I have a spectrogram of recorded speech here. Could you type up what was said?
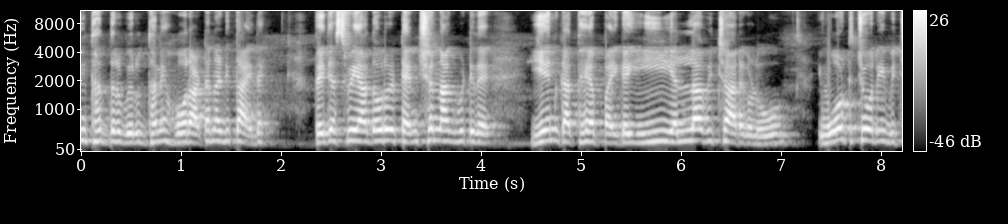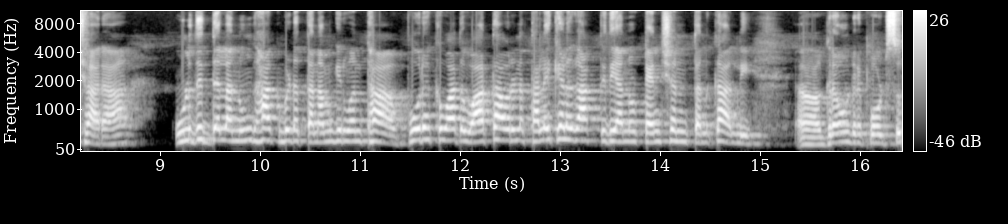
ಇಂಥದ್ರ ವಿರುದ್ಧನೇ ಹೋರಾಟ ನಡೀತಾ ಇದೆ. ತೇಜಸ್ವಿ ಯಾದವ್ರಿಗೆ ಟೆನ್ಷನ್ ಆಗಿಬಿಟ್ಟಿದೆ. ಏನು ಕಥೆಯಪ್ಪ ಈಗ ಈ ಎಲ್ಲ ವಿಚಾರಗಳು ಓಟ್ ಚೋರಿ ವಿಚಾರ, ಉಳಿದಿದ್ದೆಲ್ಲ ನುಂಗ್ ಹಾಕಿಬಿಡುತ್ತಾ? ನಮಗಿರುವಂಥ ಪೂರಕವಾದ ವಾತಾವರಣ ತಲೆ ಕೆಳಗಾಗ್ತಿದೆ ಅನ್ನೋ ಟೆನ್ಷನ್ ತನಕ ಅಲ್ಲಿ ಗ್ರೌಂಡ್ ರಿಪೋರ್ಟ್ಸು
